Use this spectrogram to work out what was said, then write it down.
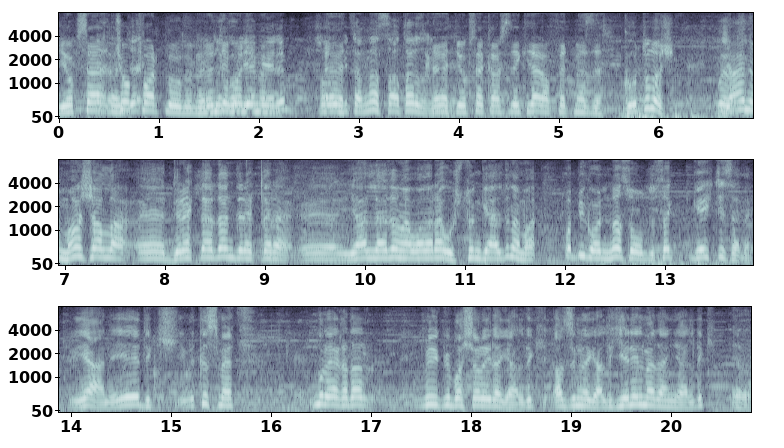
Yoksa Yani önce- çok farklı olur. Önce, gol yemeyelim, sonra Evet. bir tane nasıl atarız gibi. Evet yoksa karşıdakiler affetmezler. Kurtuluş. Yani maşallah e, direklerden direklere, e, yerlerden havalara uçtun geldin ama o bir gol nasıl olduysa geçti seni. Yani yedik. Kısmet. Buraya kadar büyük bir başarıyla geldik. Azimle geldik. Yenilmeden geldik. Evet.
